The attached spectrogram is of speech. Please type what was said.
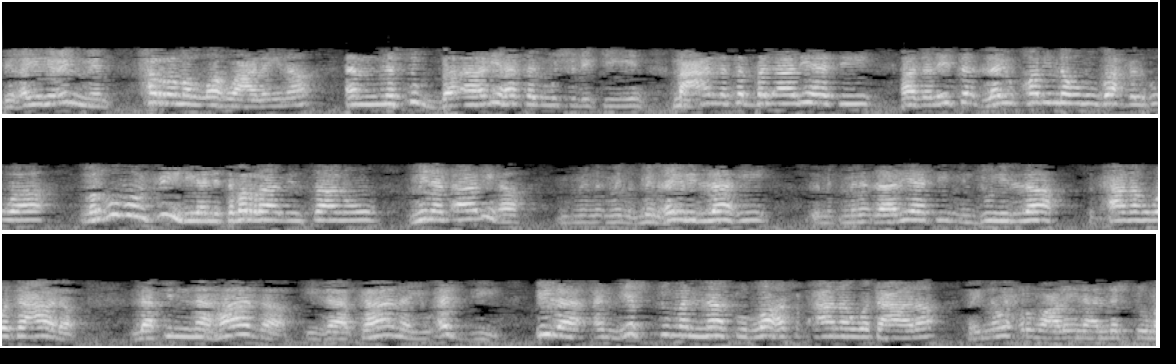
بغير علم. حرم الله علينا أن نسب آلهة المشركين. مع أن سب الآلهة هذا ليس لا يقال إنه مباح بل هو مرغوب فيه. أن يعني يتبرأ الإنسان من الآلهة من, من, من غير الله من الآلهة من دون الله سبحانه وتعالى. لكن هذا إذا كان يؤدي إلى أن يشتم الناس الله سبحانه وتعالى فإنه يحرم علينا أن نشتم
